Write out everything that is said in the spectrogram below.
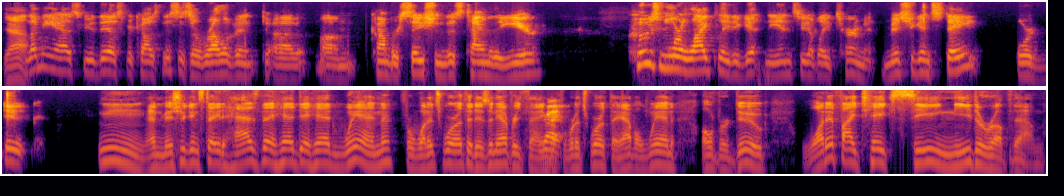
yeah. Let me ask you this because this is a relevant uh, um, conversation this time of the year. Who's more likely to get in the NCAA tournament, Michigan State or Duke? Mm, and Michigan State has the head to head win for what it's worth. It isn't everything, right. but for what it's worth, they have a win over Duke. What if I take C, neither of them?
